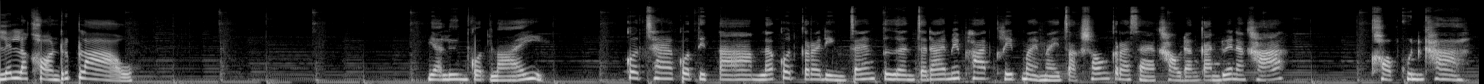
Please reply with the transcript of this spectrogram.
เล่นละครหรือเปล่า อย่าลืมกดไลค์ กดแชร์ กดติดตาม และกดกระดิ่งแจ้งเตือนจะได้ไม่พลาดคลิปใหม่ๆ จากช่องกระแสข่าวดังกันด้วยนะคะ ขอบคุณค่ะ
